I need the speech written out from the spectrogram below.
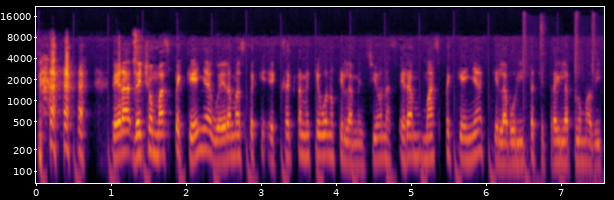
era, de hecho, más pequeña, güey. Era más pequeña. Exactamente, qué bueno que la mencionas. Era más pequeña que la bolita que trae la pluma Big.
